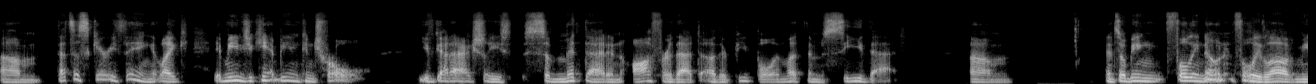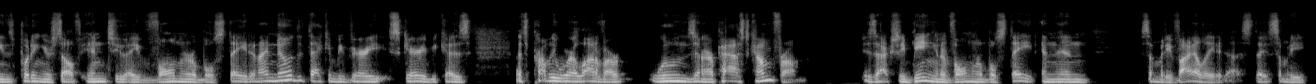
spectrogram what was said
Um, that's a scary thing. Like it means you can't be in control. You've got to actually submit that and offer that to other people and let them see that. Um, and so being fully known and fully loved means putting yourself into a vulnerable state. And I know that that can be very scary because that's probably where a lot of our wounds in our past come from is actually being in a vulnerable state and then somebody violated us they somebody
